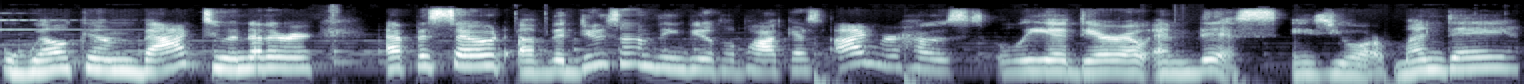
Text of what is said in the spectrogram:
Welcome back to another episode of the Do Something Beautiful podcast. I'm your host, Leah Darrow, and this is your Monday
